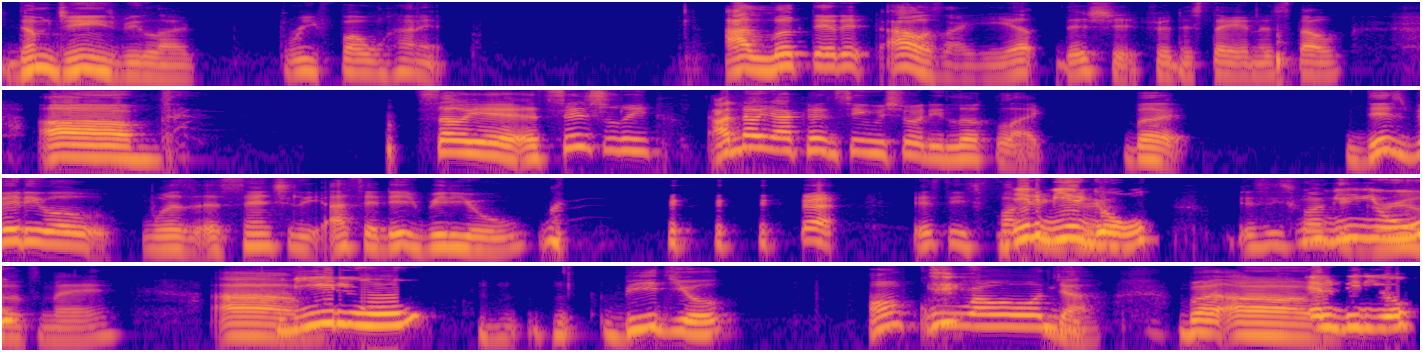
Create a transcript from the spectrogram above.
them jeans be like three four hundred. I looked at it. I was like, "Yep, this shit finna stay in the store." Um. So yeah, essentially, I know y'all couldn't see what Shorty looked like, but this video was essentially. I said this video. it's these fucking. Did grills. video. It's these fucking Video. grills, man. Um, Video. video. Uncle Roja. But um, El video.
